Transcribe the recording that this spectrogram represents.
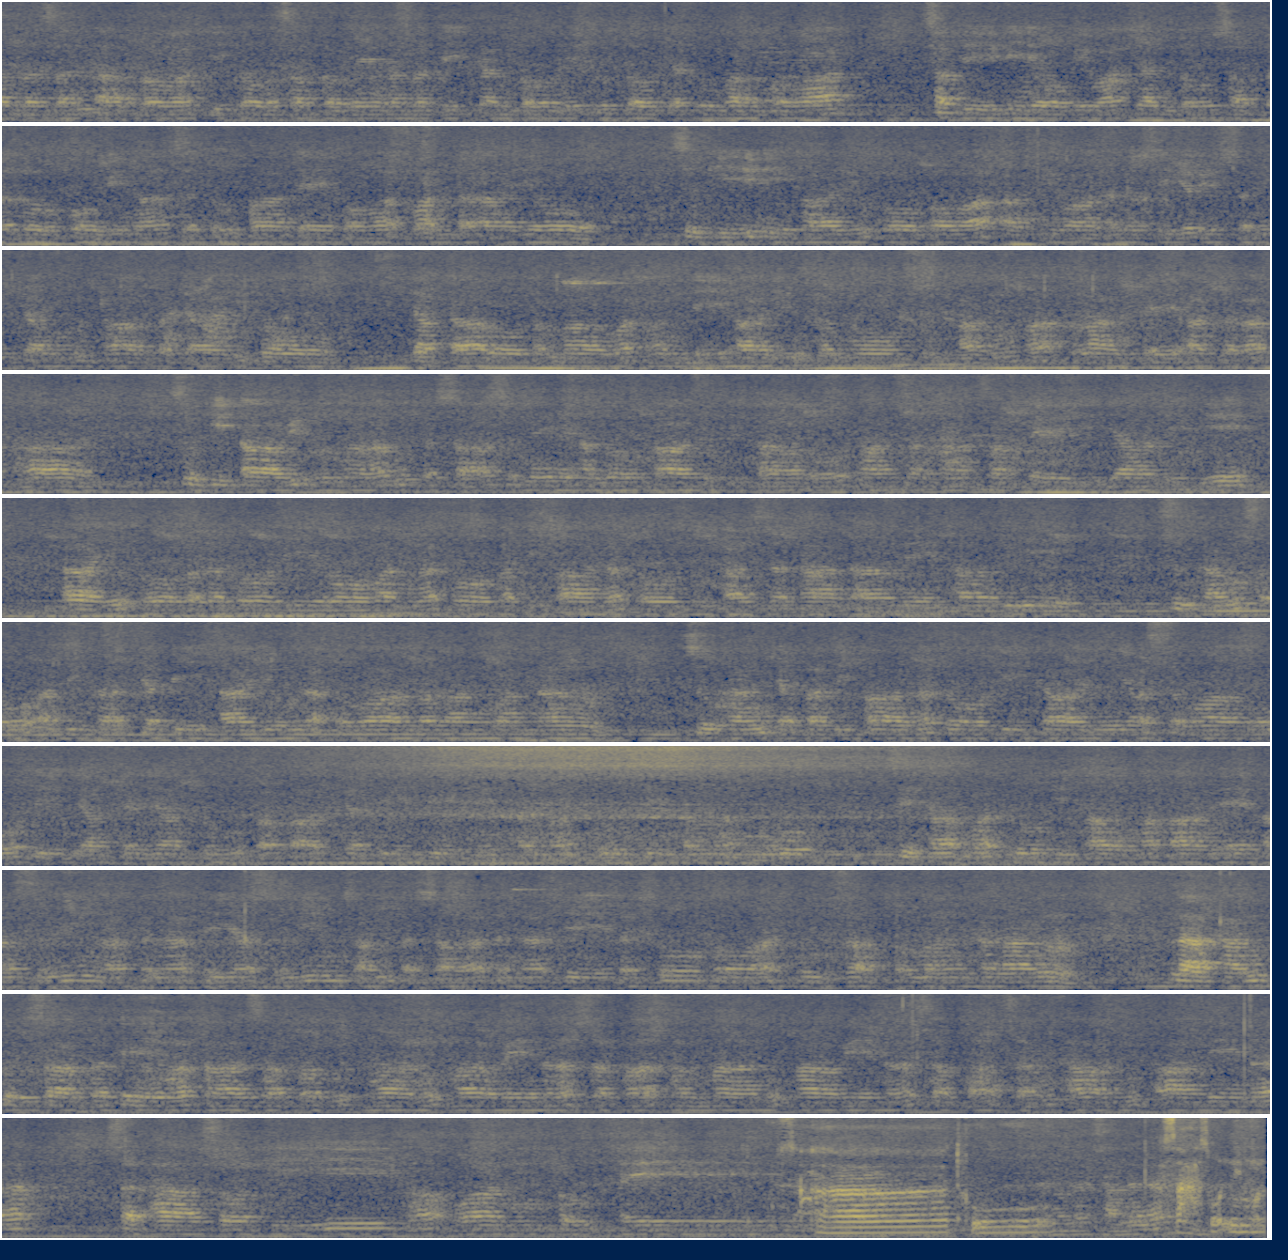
สัพพสันตาภวะติโกสัพพเวรมติกันโตนิพุตโตจตุมาภวะสัพพิติโยวิวัจจันโตสัพพะโลกโควินาศตุปาเตภวะวันตายโย สุขีนิพายุโกภวะอภิวาทนาสิริสนิจังมุทธาปจายิโกจัตตารโอธรรมาวัฏันติอายุธโมสุขังพระลังเตอัจรธาสุกิ ตาวิรุณามุตสาสเนอโลกาสุกิตาโรตาสหาสเปหิยาติหิอายุโทปะโททีโรวันนะโทปฏิปานโทสุขัสสทาตาเมธาวีสุขังโสอภิคัจจติอายุนะวาพลังวันนังสุขังจะปฏิปานโตติกายุยัสสวาโหติยัจจยตุปปัจจติติสิตมัตตุสิตมัตตุสิทธ มัตตุติตังมะตังเอตัสมิงรัตนะเตยสมิงสัมปัสสะรัตนะเตตะโสภวะตุสัพพมังคลังลาขันตุสัพเทวะตาสัพพุทธานุภาเวนะสัพพะธรรมานุภาเวนะสัพพะสังฆานุภาเวนะสัทธาโสธีพระวันตุเตสาธุ สามแล้วนะ สาธุนิมนต์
